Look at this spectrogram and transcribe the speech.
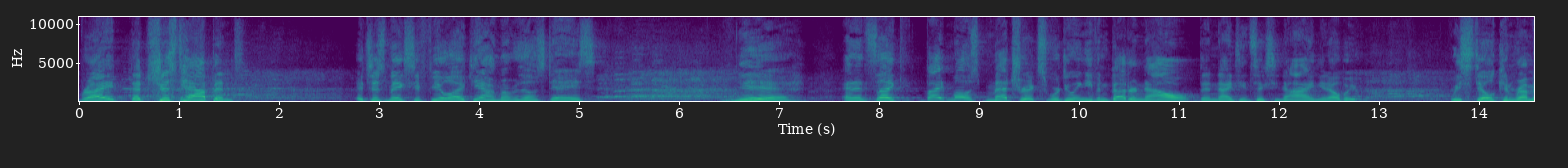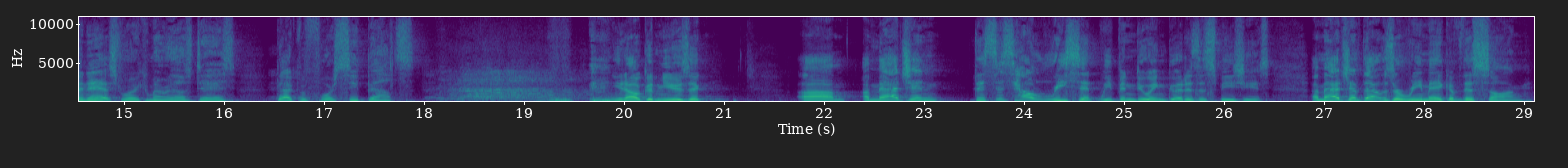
right that just happened it just makes you feel like yeah remember those days yeah and it's like by most metrics we're doing even better now than 1969 you know but we still can reminisce we're like remember those days back before seatbelts you know good music um, imagine this is how recent we've been doing good as a species. Imagine if that was a remake of this song.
